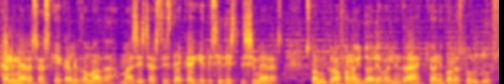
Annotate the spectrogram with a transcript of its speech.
Καλημέρα σας και καλή εβδομάδα. Μαζί σας στις 10 για τις ειδήσεις της ημέρας. Στο μικρόφωνο η Ντόρια Βαλινδρά και ο Νικόλας Τουρντούς.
